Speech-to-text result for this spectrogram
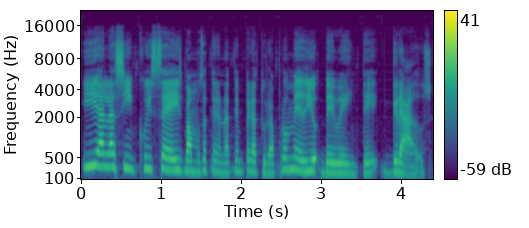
y a las 5 y 6 vamos a tener una temperatura promedio de 20 grados.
